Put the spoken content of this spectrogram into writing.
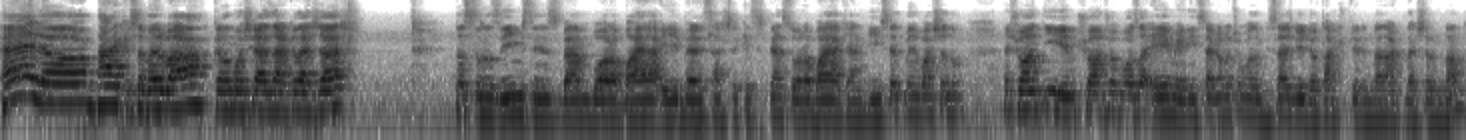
Hello! Herkese merhaba. Kanalıma hoş geldiniz arkadaşlar. Nasılsınız? iyi misiniz? Ben bu ara bayağı iyiyim. Hele saçları kestikten sonra bayağı kendimi iyi hissetmeye başladım. Ve şu an iyiyim. Şu an çok fazla e-mail, Instagram'da çok fazla mesaj geliyor takipçilerimden, arkadaşlarımdan.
